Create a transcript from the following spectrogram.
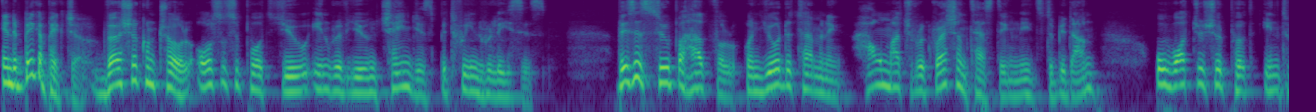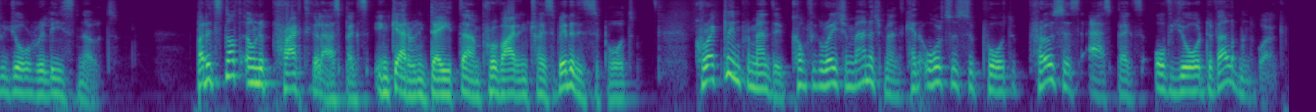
In the bigger picture, version control also supports you in reviewing changes between releases. This is super helpful when you're determining how much regression testing needs to be done or what you should put into your release note. But it's not only practical aspects in gathering data and providing traceability support. Correctly implemented configuration management can also support process aspects of your development work.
